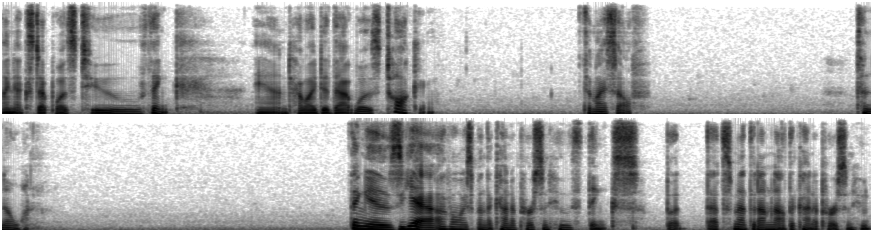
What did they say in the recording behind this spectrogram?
my next step was to think. And how I did that was talking to myself, to no one. Thing is, yeah, I've always been the kind of person who thinks, but that's meant that I'm not the kind of person who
